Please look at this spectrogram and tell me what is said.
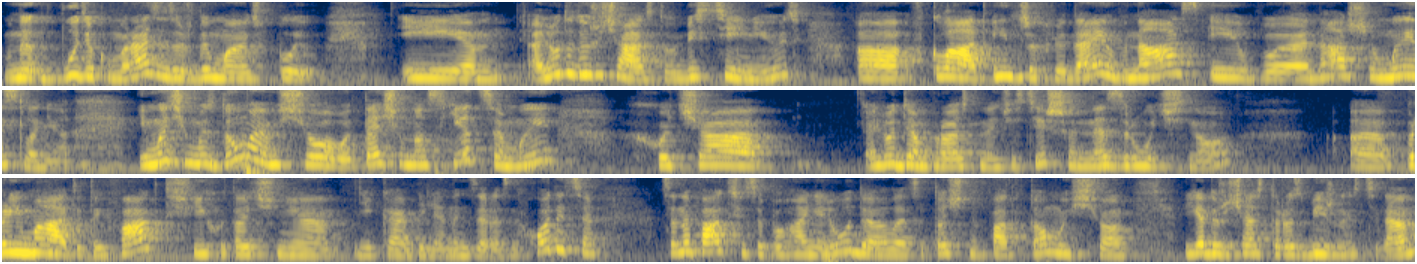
вони в будь-якому разі завжди мають вплив. І люди дуже часто обіцінюють е, вклад інших людей в нас і в наше мислення. І ми чомусь думаємо, що от те, що в нас є, це ми. Хоча людям просто найчастіше незручно е, приймати той факт, що їх оточення, яке біля них зараз знаходиться, це не факт, що це погані люди, але це точно факт тому, що є дуже часто розбіжності, да?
